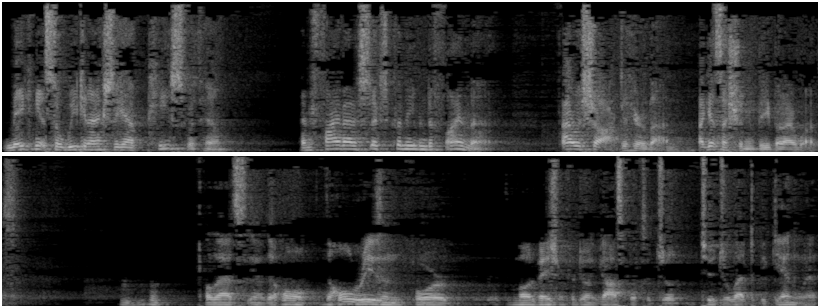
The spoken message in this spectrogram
making it so we can actually have peace with Him. And five out of six couldn't even define that. I was shocked to hear that. I guess I shouldn't be, but I was. Well, that's you know the whole the whole reason for the motivation for doing gospel to to Gillette to begin with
